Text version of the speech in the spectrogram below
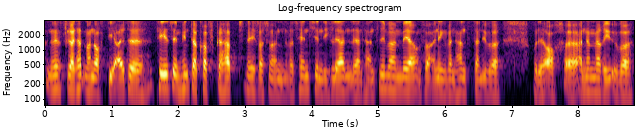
ne, vielleicht hat man noch die alte These im Hinterkopf gehabt, ne, was, man, was Händchen nicht lernt, lernt Hans nimmer mehr. Und vor allen Dingen, wenn Hans dann über, oder auch äh, Annemarie über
